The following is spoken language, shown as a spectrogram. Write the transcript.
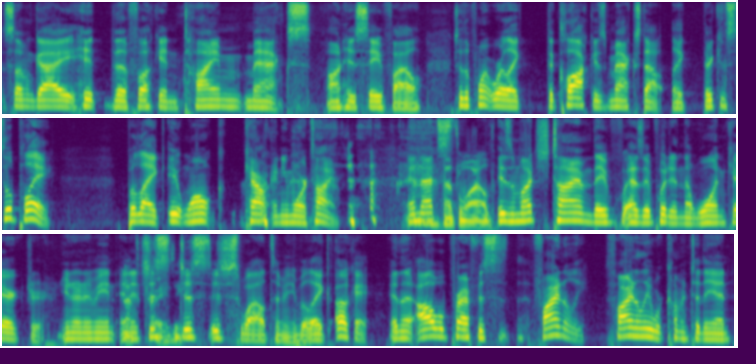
some guy hit the fucking time max on his save file to the point where like the clock is maxed out. Like they can still play, but like it won't count any more time. And that's That's wild. as much time they as they put in the one character. You know what I mean? And That's it's just just it's just wild to me. But like, okay, and then I will preface finally, finally we're coming to the end.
